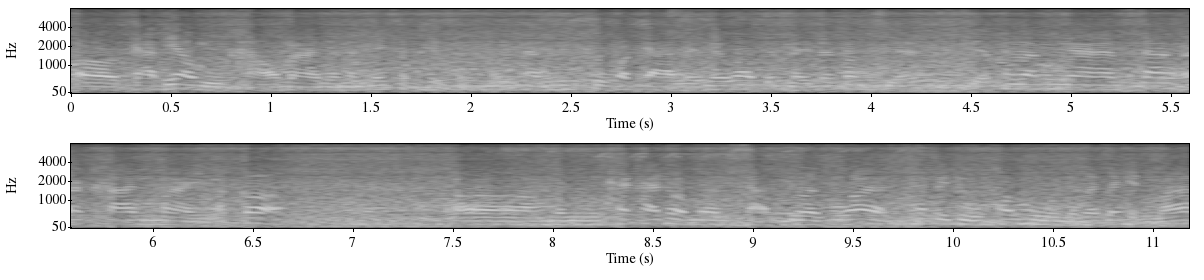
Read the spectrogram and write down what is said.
เอ่อ การที่เอาหมีขาวมาเนี่ยมันไม่สมเหตุสมผลทั้งทุกประการเลยไม่ว่าจะไหนจะต้องเสียเสียพลังงานสร้างอาคารใหม่ แล้วก็เอ่อมันคล้ายๆทรมานสัตว์ด้วยเพราะว่าถ้าไปดูข้อมูลเนี่ยก็จะเห็นว่า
